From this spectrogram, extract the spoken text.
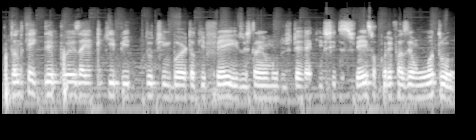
Portanto que depois a equipe do Tim Burton que fez o Estranho Mundo de Jack se desfez para poder fazer um outro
